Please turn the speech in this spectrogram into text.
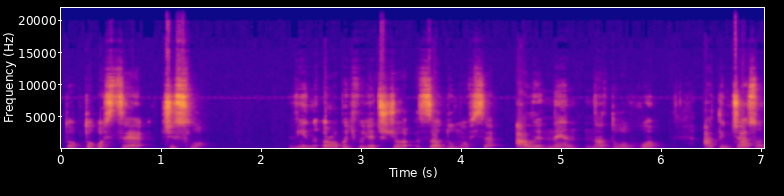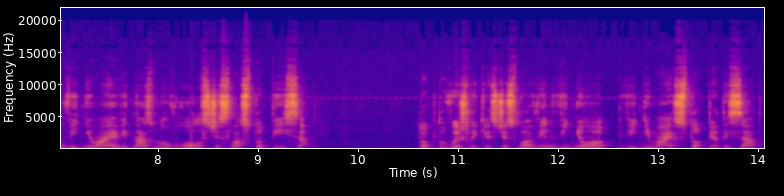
Тобто ось це число. Він робить вигляд, що задумався, але не надовго, а тим часом віднімає від названого вголос числа 150. Тобто вийшло якесь число, він від нього віднімає 150,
